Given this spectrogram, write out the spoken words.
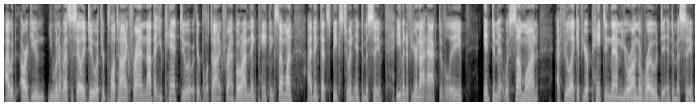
I would argue you wouldn't necessarily do it with your platonic friend. Not that you can't do it with your platonic friend, but when I'm thinking painting someone, I think that speaks to an intimacy. Even if you're not actively intimate with someone, I feel like if you're painting them, you're on the road to intimacy.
